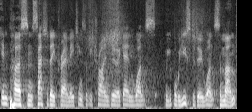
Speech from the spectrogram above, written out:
in person Saturday prayer meetings that we try and do again once, we, what we used to do once a month.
